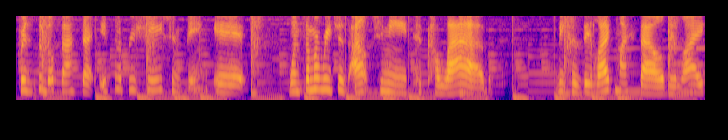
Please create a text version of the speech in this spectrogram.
for the simple fact that it's an appreciation thing. It when someone reaches out to me to collab because they like my style, they like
